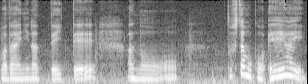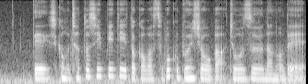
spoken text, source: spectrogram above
話題になっていてあのどうしてもこう AI でしかもチャット GPT とかはすごく文章が上手なので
